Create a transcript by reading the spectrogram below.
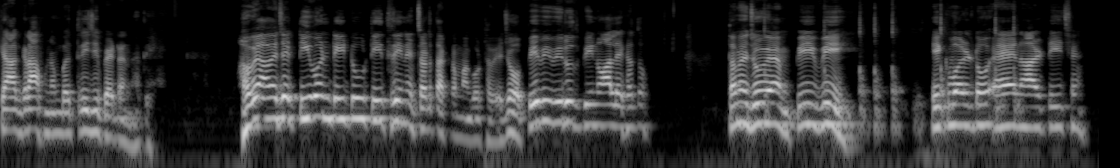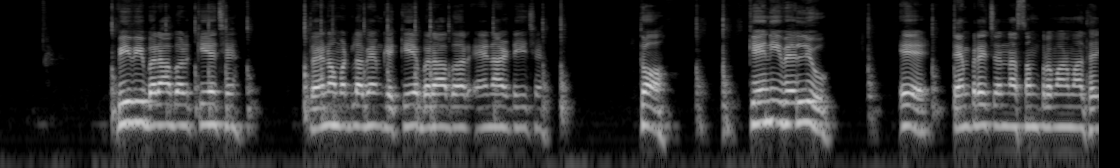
કે આ ગ્રાફ નંબર ત્રીજી પેટર્ન હતી. હવે આવે છે T one T two T three ને ચડતા ક્રમમાં ગોઠવીએ. જો પીવી વિરુદ્ધ પી નો આલેખ હતો. તમે જોયું એમ PV equal to N R T છે. પીવી બરાબર કે છે? તો એનો મતલબ એમ કે કે બરાબર એનઆરટી છે. તો કે ની વેલ્યુ એ ટેમ્પરેચરના સમપ્રમાણમાં થઈ.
